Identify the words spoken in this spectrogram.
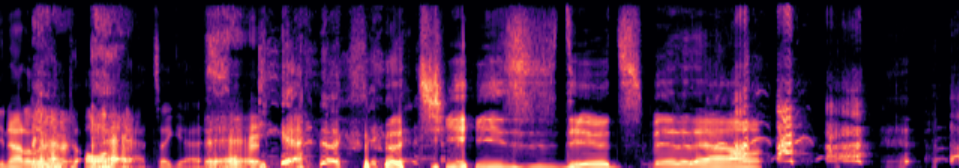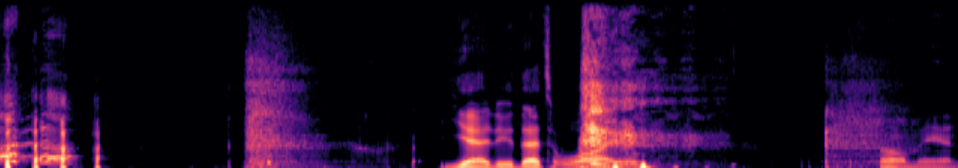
You're not allergic to all cats, I guess. yeah. Jesus, dude, spit it out. yeah, dude, that's wild. oh man,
